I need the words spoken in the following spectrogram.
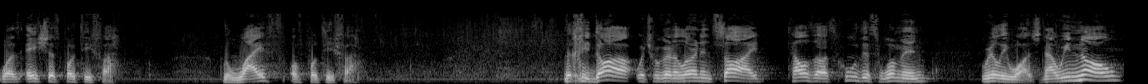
was Eshes Potiphar, the wife of Potiphar. The Chidah, which we're going to learn inside, tells us who this woman really was. Now we know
